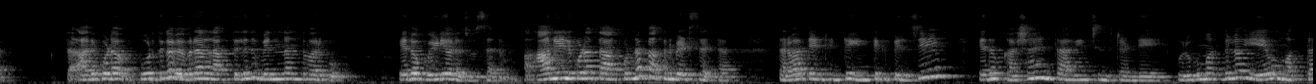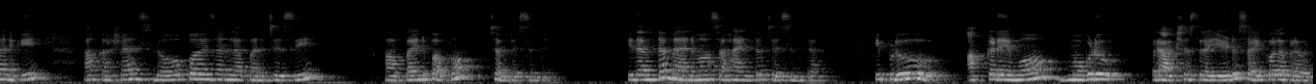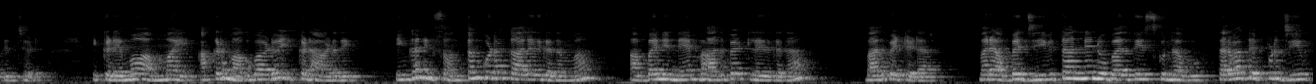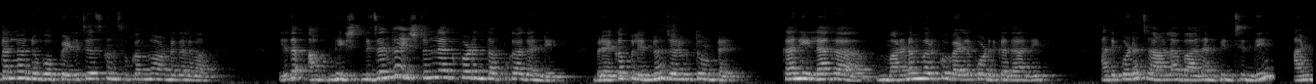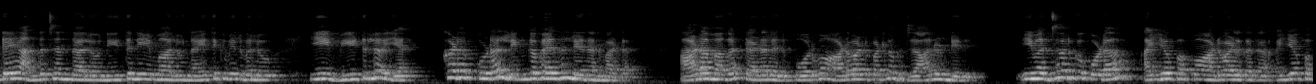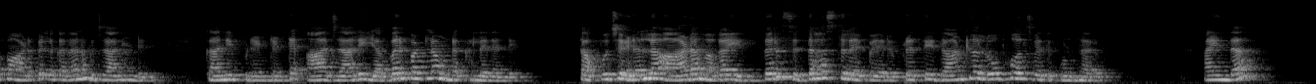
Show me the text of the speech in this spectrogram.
అది కూడా పూర్తిగా వివరాలు నాకు తెలియదు విన్నంత వరకు. ఏదో ఒక వీడియోలో చూశాను. ఆ నీళ్ళు కూడా తాగకుండా పక్కన పెట్టేసట తర్వాత ఏంటంటే ఇంటికి పిలిచి ఏదో కషాయం తాగించిందిటండి. పురుగు మందులో ఏవో మొత్తానికి ఆ కషాయం స్లో పాయిజన్లా పనిచేసి ఆ అబ్బాయిని పాపం చంపేసింది. ఇదంతా మేనమావ సహాయంతో చేసిందిట. ఇప్పుడు అక్కడేమో మొగుడు రాక్షసుడు అయ్యాడు సైకోలా ప్రవర్తించాడు. ఇక్కడేమో అమ్మాయి అక్కడ మగవాడు ఇక్కడ ఆడది. ఇంకా నీకు సొంతం కూడా కాలేదు కదమ్మా. అబ్బాయి నిన్నేం బాధ పెట్టలేదు కదా? బాధ పెట్టాడా మరి అబ్బాయి జీవితాన్నే నువ్వు బలి తీసుకున్నావు. తర్వాత ఎప్పుడు జీవితంలో నువ్వు పెళ్ళి చేసుకుని సుఖంగా ఉండగలవా? ఏదో నిజంగా ఇష్టం లేకపోవడం తప్పు కాదండి. బ్రేకప్లు ఎన్నో జరుగుతూ ఉంటాయి. కానీ ఇలాగా మరణం వరకు వెళ్ళకూడదు కదా అది? అది కూడా చాలా బాధ అనిపించింది. అంటే అందచందాలు నీతి నియమాలు నైతిక విలువలు ఈ వీటిలో ఎక్కడ కూడా లింగ భేదం లేదనమాట ఆడ మగ తేడా లేదు. పూర్వం ఆడవాళ్ళ పట్ల ఒక జాలు ఉండేది. ఈ మధ్య వరకు కూడా అయ్యో పాపం ఆడవాళ్ళు కదా అయ్యో పాపం ఆడపిల్ల కదా అని ఒక జాలి ఉండేది. కానీ ఇప్పుడు ఏంటంటే ఆ జాలి ఎవరి పట్ల ఉండక్కర్లేదండి. తప్పు చేయడంలో ఆడ మగ ఇద్దరు సిద్ధహస్తులైపోయారు. ప్రతి దాంట్లో లూప్ హోల్స్ వెతుక్కుంటున్నారు. అయిందా?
